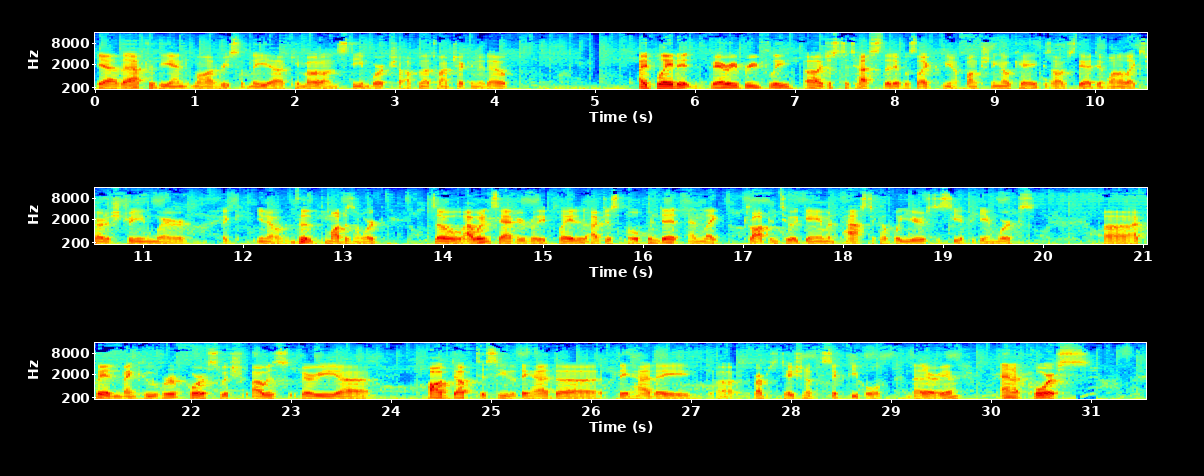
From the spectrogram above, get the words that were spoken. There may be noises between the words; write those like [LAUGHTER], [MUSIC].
Yeah, the After the End mod recently uh, came out on Steam Workshop, and that's why I'm checking it out. I played it very briefly, uh, just to test that it was like you know functioning okay, because obviously I didn't want to like start a stream where like you know [LAUGHS] the mod doesn't work. So I wouldn't say I've really played it. I've just opened it and like dropped into a game and passed a couple years to see if the game works. Uh, I played in Vancouver, of course, which I was very uh, hogged up to see that they had uh, they had a uh, representation of the Sikh people in that area, and of course,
